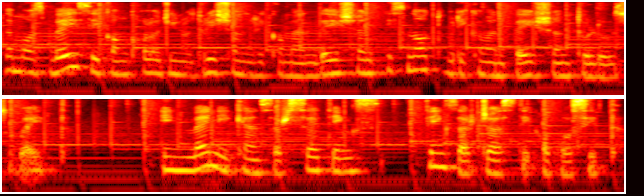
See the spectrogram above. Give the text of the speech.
The most basic oncology nutrition recommendation is not to recommend patients to lose weight. In many cancer settings, things are just the opposite.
